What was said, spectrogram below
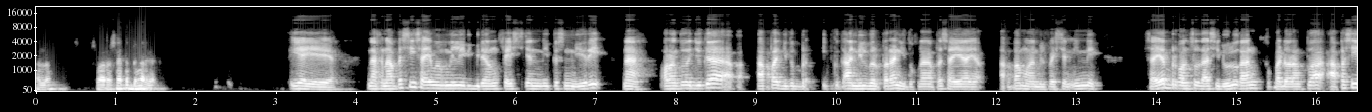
Halo, suara saya terdengar nggak? Iya, iya, iya. Nah, kenapa sih saya memilih di bidang fashion itu sendiri? Nah, orang tua juga apa gitu ber- ikut andil berperan gitu. Kenapa saya ya, apa mengambil fashion ini? Saya berkonsultasi dulu kan kepada orang tua, apa sih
